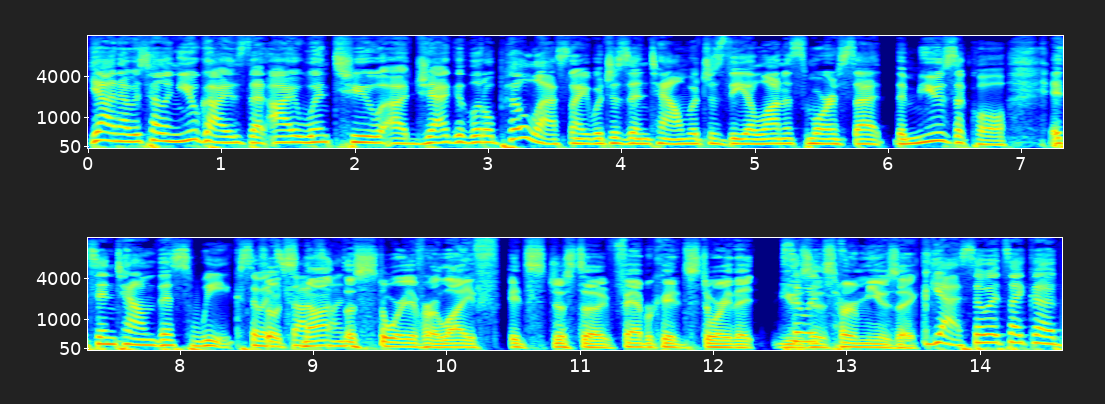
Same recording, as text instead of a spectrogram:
Yeah, and I was telling you guys that I went to uh, Jagged Little Pill last night, which is in town, which is the Alanis Morissette the musical. It's in town this week, so, So it it's not on- the story of her life. It's just a fabricated story that uses it's- her music. Yeah, so it's like a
